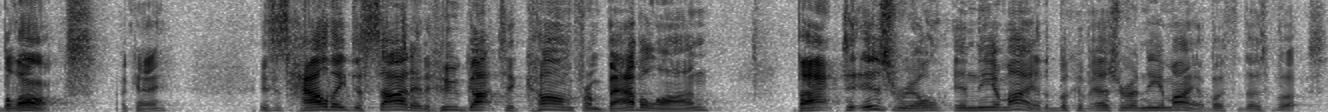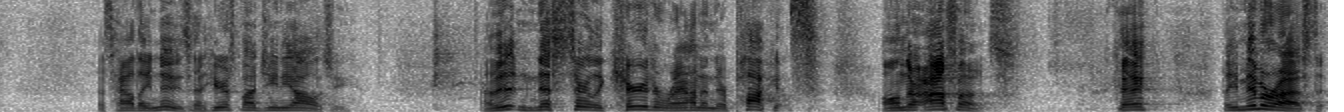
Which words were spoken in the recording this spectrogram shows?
belongs, okay? This is how they decided who got to come from Babylon back to Israel in Nehemiah, the book of Ezra and Nehemiah, both of those books. That's how they knew. They said, here's my genealogy. And they didn't necessarily carry it around in their pockets on their iPhones, okay? They memorized it.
